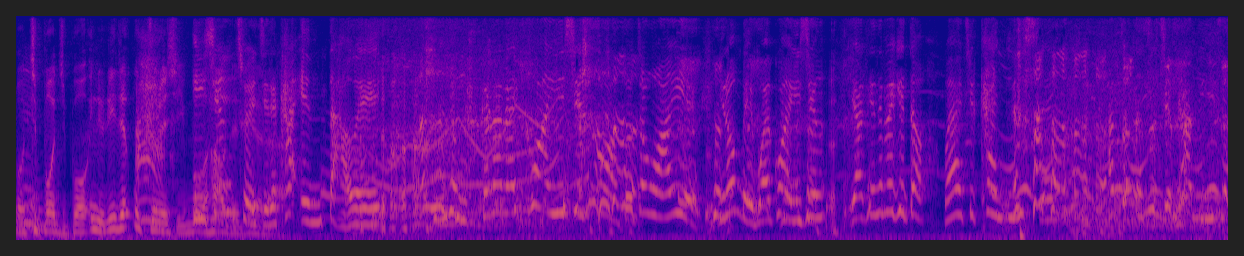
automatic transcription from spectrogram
哦，一步一步，因为你这物质的是医无好生找一个较缘投的，跟他来看医生吼，都中欢喜的。伊拢袂不爱看医生，雅婷你要去倒，我要去看医生。他真的是去看医生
